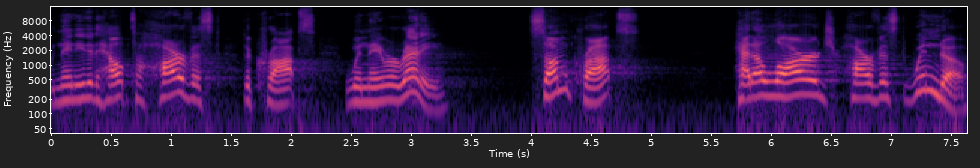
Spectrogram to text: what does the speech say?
they needed help to harvest the crops when they were ready. Some crops had a large harvest window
